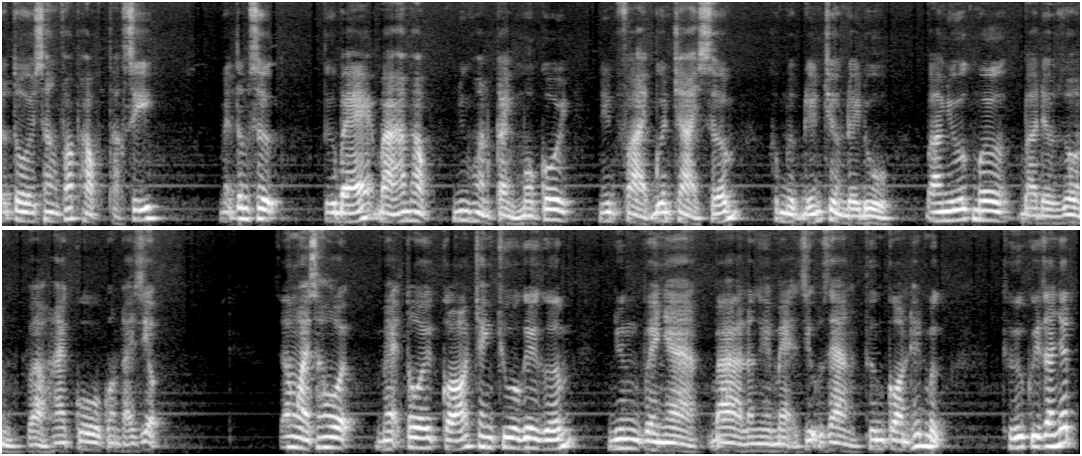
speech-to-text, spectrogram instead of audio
cho tôi sang Pháp học thạc sĩ. Mẹ tâm sự, từ bé bà ham học nhưng hoàn cảnh mồ côi nên phải bươn trải sớm, không được đến trường đầy đủ. Bao nhiêu ước mơ bà đều dồn vào hai cô con gái rượu. Ra ngoài xã hội, mẹ tôi có tranh chua ghê gớm, nhưng về nhà bà là người mẹ dịu dàng, thương con hết mực. Thứ quý giá nhất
